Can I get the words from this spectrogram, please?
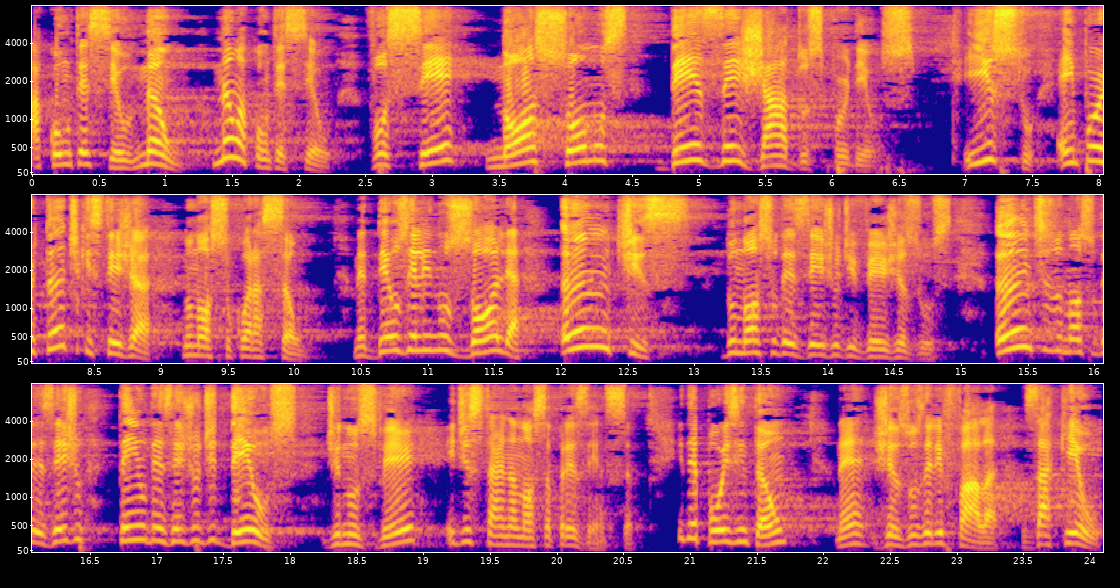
aconteceu. Não, não aconteceu. Você, nós somos desejados por Deus. E isso é importante que esteja no nosso coração. Né? Deus ele nos olha antes do nosso desejo de ver Jesus. Antes do nosso desejo, tem o desejo de Deus de nos ver e de estar na nossa presença. E depois, então, né, Jesus ele fala: Zaqueu,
